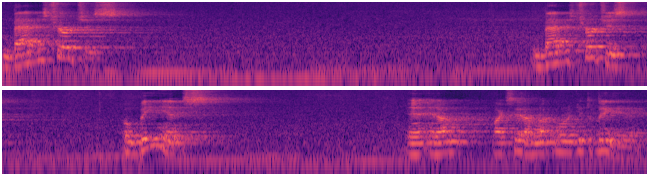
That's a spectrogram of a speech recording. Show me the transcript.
In Baptist churches, in Baptist churches, obedience, and, and, I'm, like I said, I'm not going to get the big head.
